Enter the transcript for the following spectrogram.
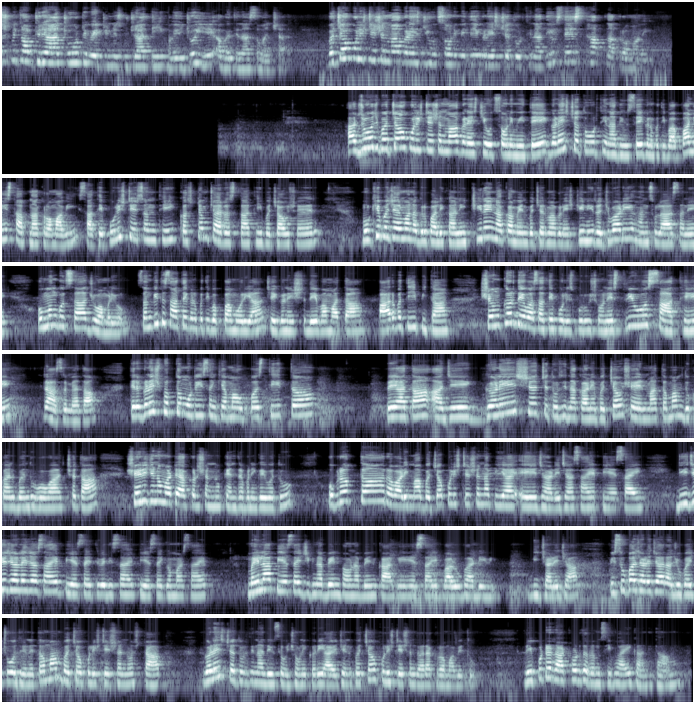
દર્શક મિત્રો, આપ જોઈ રહ્યા ગણેશજી ઉત્સવ નિમિત્તે ગણેશ ચતુર્થીના દિવસે ભચાઉ પોલીસ સ્ટેશનમાં ગણેશજી ઉત્સવ નિમિત્તે ગણેશ ચતુર્થીના દિવસે ગણપતિ બાપાની સ્થાપના કરવામાં આવી. સાથે પોલીસ સ્ટેશનથી કસ્ટમ ચાર રસ્તાથી ભચાઉ શહેર, મુખ્ય બજારમાં નગરપાલિકાની ચિરાઈ નાકા મેન બજારમાં ગણેશજીની રજવાડી, હંસુલાસ અને ઉમંગ ઉત્સાહ જોવા મળ્યો. સંગીત સાથે ગણપતિ બપ્પા મોર્યા જે ગણેશ દેવા માતા, પાર્વતી પિતા, શંકર દેવા સાથે પોલીસ પુરુષો અને સ્ત્રીઓ સાથે રાસ રમ્યા હતા. ત્યારે ગણેશ ભક્તો મોટી સંખ્યામાં ઉપસ્થિત રહ્યા હતા. આજે ગણેશ ચતુર્થીના કારણે ભચાઉ શહેરમાં તમામ દુકાન બંધ હોવા છતાં શહેરીજનો માટે આકર્ષણનું કેન્દ્ર બની ગયું હતું. ઉપરોક્ત રવાડીમાં ભચાઉ પોલીસ સ્ટેશનના પીઆઈ એ જાડેજા સાહેબ, પીએસઆઈ ડીજે જાડેજા સાહેબ, પીએસઆઈ ત્રિવેદી સાહેબ, પીએસઆઈ ગમર સાહેબ, મહિલા PSI Jignaben, Bhavnaben Kage, SI Balubha D B Jadeja Visubha Jadeja, Rajubhai Chaudhary અને તમામ ભચાઉ પોલીસ સ્ટેશનનો સ્ટાફ ગણેશ ચતુર્થીના દિવસે ઉજવણી કરી આયોજન ભચાઉ પોલીસ સ્ટેશન દ્વારા કરવામાં આવ્યું હતું. રિપોર્ટર રાઠોડ ધરમસિંહભાઈ ગાંધીધામ.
